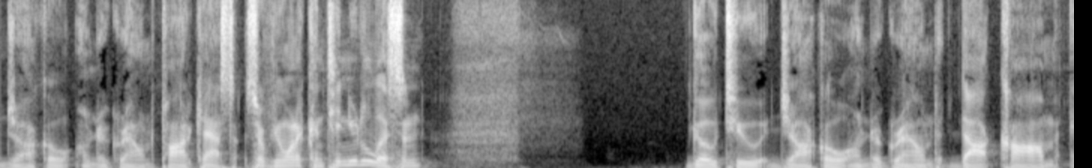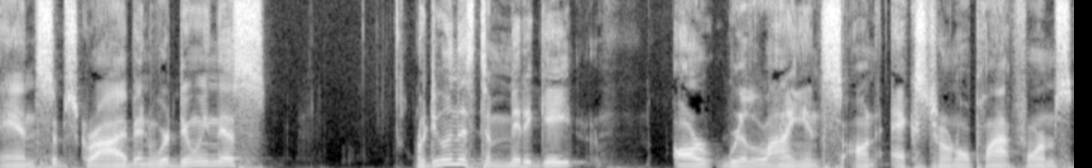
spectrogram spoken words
Jocko Underground podcast. So if you want to continue to listen, go to jockounderground.com and subscribe. And we're doing this, we're doing this to mitigate our reliance on external platforms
